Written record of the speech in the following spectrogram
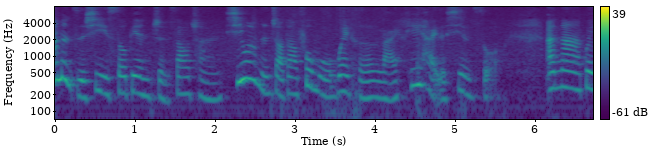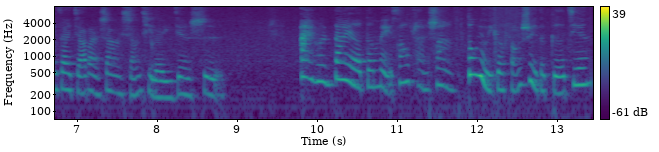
他们仔细搜遍整艘船，希望能找到父母为何来黑海的线索。安娜跪在甲板上，想起了一件事：艾伦戴尔的每艘船上都有一个防水的隔间。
